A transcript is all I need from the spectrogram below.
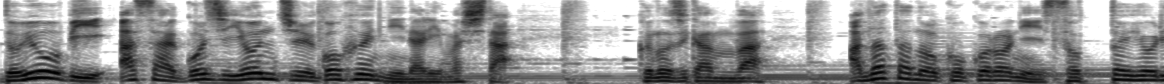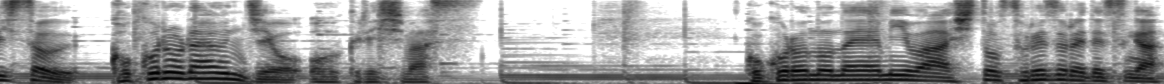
土曜日朝5時45分になりました。この時間はあなたの心にそっと寄り添う心ラウンジをお送りします。心の悩みは人それぞれですが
